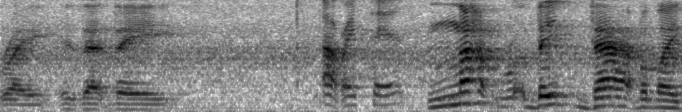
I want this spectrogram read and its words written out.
right is that they outright say it. not they that but like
